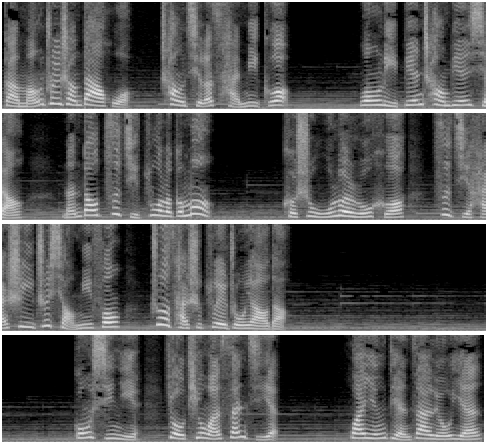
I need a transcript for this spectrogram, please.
赶忙追上大伙，唱起了采蜜歌。翁里边唱边想：难道自己做了个梦？可是无论如何，自己还是一只小蜜蜂，这才是最重要的。恭喜你又听完三集。欢迎点赞、留言、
